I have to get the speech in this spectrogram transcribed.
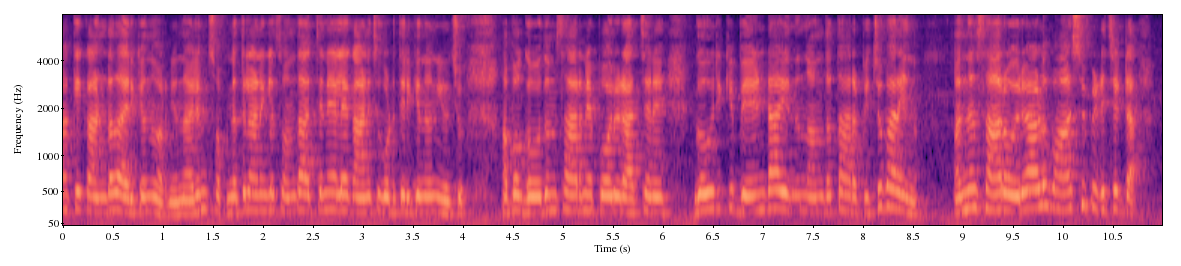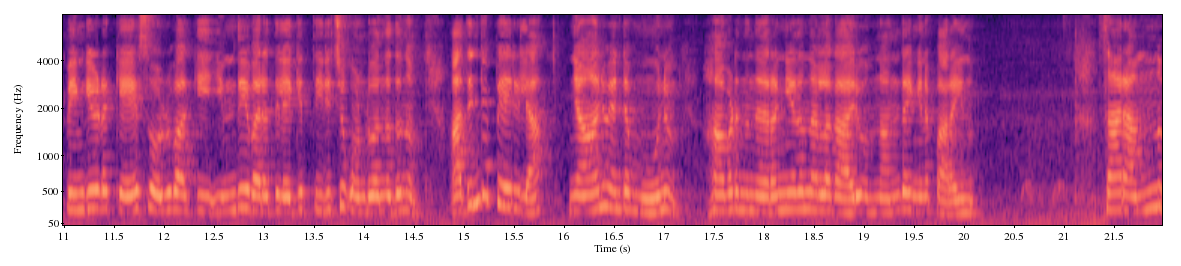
ആക്കി കണ്ടതായിരിക്കും എന്ന് പറഞ്ഞു. എന്നാലും സ്വപ്നത്തിലാണെങ്കിൽ സ്വന്തം അച്ഛനെ അല്ലേ കാണിച്ചു കൊടുത്തിരിക്കുന്നതെന്ന് ചോദിച്ചു. അപ്പോൾ ഗൗതം സാറിനെ പോലെ ഒരു അച്ഛനെ ഗൗരിക്ക് വേണ്ട എന്ന് നന്ദത്ത് അറപ്പിച്ചു പറയുന്നു. അന്ന് സാർ ഒരാൾ വാശി പിടിച്ചിട്ട പിങ്കിയുടെ കേസ് ഒഴിവാക്കി ഇന്ത്യ വരത്തിലേക്ക് തിരിച്ചു കൊണ്ടുവന്നതെന്നും അതിന്റെ പേരില ഞാനും എന്റെ മോനും അവിടെ നിന്ന് ഇറങ്ങിയതെന്നുള്ള കാര്യവും നന്ദ ഇങ്ങനെ പറയുന്നു. സാർ അന്ന്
